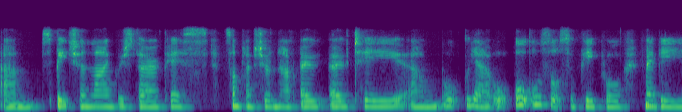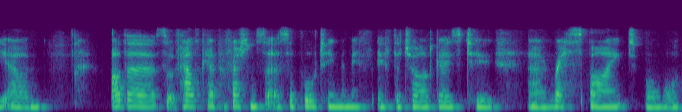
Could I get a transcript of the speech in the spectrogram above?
um, speech and language therapists. Sometimes children have o- OT. Um, all, yeah, all, all, sorts of people. Maybe. Um, other sort of healthcare professionals that are supporting them if, if the child goes to uh, respite or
